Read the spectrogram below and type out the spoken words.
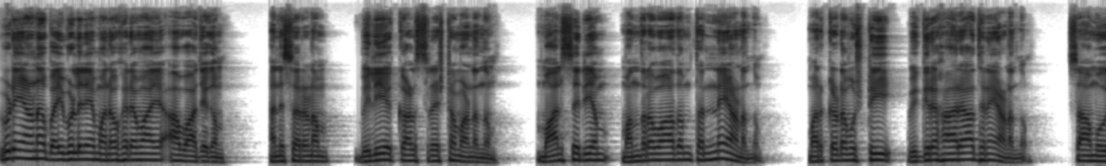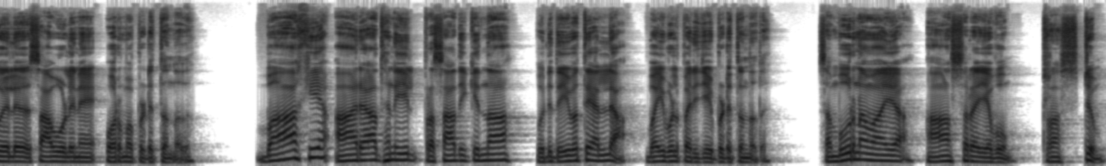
ഇവിടെയാണ് ബൈബിളിലെ മനോഹരമായ ആ വാചകം. അനുസരണം ബലിയേക്കാൾ ശ്രേഷ്ഠമാണെന്നും മാത്സര്യം മന്ത്രവാദം തന്നെയാണെന്നും മർക്കടമുഷ്ടി വിഗ്രഹാരാധനയാണെന്നും സാമുവേൽ സാവൂളിനെ ഓർമ്മപ്പെടുത്തുന്നത്. ബാഹ്യ ആരാധനയിൽ പ്രസാദിക്കുന്ന ഒരു ദൈവത്തെ അല്ല ബൈബിൾ പരിചയപ്പെടുത്തുന്നത്. സമ്പൂർണമായ ആശ്രയവും ട്രസ്റ്റും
